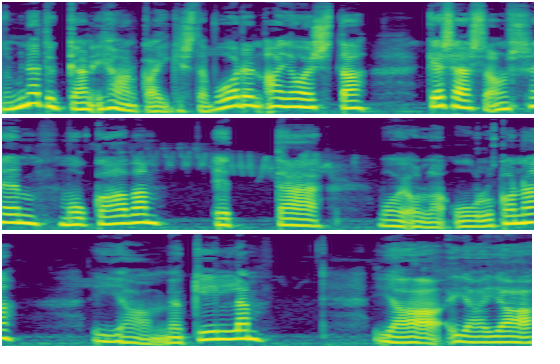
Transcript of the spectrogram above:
No minä tykkään ihan kaikista vuoden ajoista. Kesässä on se mukava, että voi olla ulkona – ja mökillä. Ja, ja, ja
